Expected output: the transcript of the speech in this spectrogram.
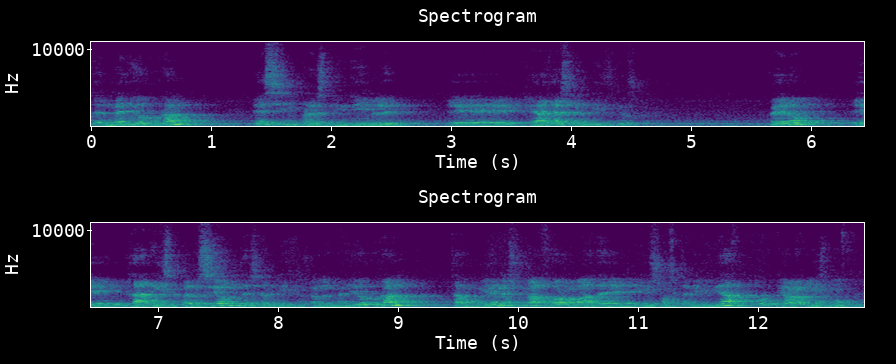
del medio rural, es imprescindible eh, que haya servicios. Pero eh, la dispersión de servicios en el medio rural también es una forma de insostenibilidad, porque ahora mismo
